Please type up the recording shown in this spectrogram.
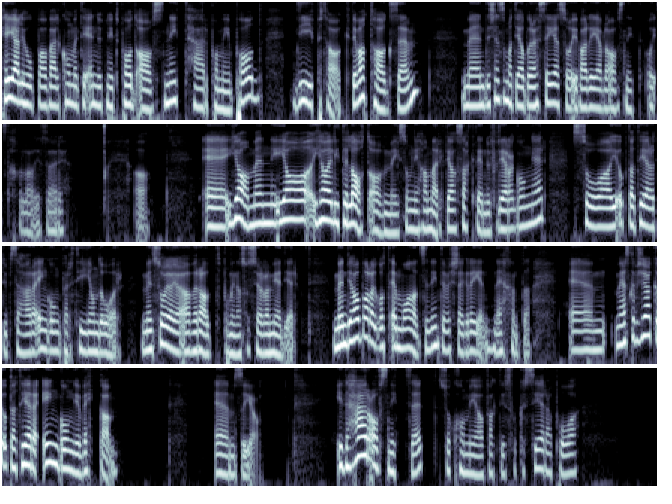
Hej allihopa och välkommen till ännu ett nytt poddavsnitt här på min podd Deep Talk. Det var ett tag sedan, men det känns som att jag börjar säga så i varje jävla avsnitt. Oj, stackars jag sa det. Ja. Eh, ja, men jag, jag är lite lat av mig som ni har märkt. Jag har sagt det nu flera gånger. Så jag uppdaterar typ så här en gång per tionde år. Men så gör jag överallt på mina sociala medier. Men det har bara gått en månad så det är inte värsta grejen. Nej, vänta. Eh, men jag ska försöka uppdatera en gång i veckan. Eh, så ja. I det här avsnittet så kommer jag faktiskt fokusera på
